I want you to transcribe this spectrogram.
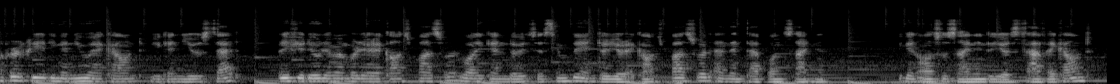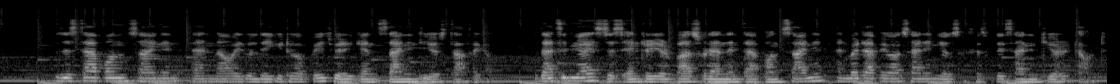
after creating a new account, you can use that. But if you do remember your account's password, what you can do is just simply enter your account's password and then tap on sign in. You can also sign into your staff account. Just tap on sign in and now it will take you to a page where you can sign into your staff account. That's it guys, just enter your password and then tap on sign in and by tapping on sign in you'll successfully sign into your account.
